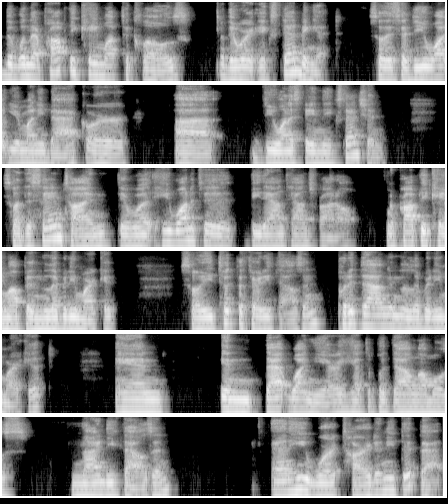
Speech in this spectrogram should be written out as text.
the, when that property came up to close, they were extending it. So they said, do you want your money back or uh, do you want to stay in the extension? So at the same time, there was he wanted to be downtown Toronto. The property came up in Liberty Market. So he took the 30,000, put it down in the Liberty Market. And in that one year, he had to put down almost 90,000. And he worked hard and he did that.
